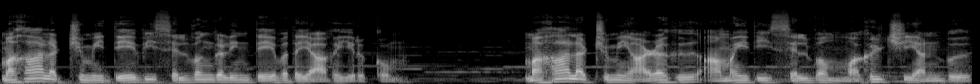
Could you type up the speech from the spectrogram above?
மகாலட்சுமி தேவி செல்வங்களின் தேவதையாக இருக்கும். மகாலட்சுமி அழகு அமைதி செல்வம் மகிழ்ச்சி அன்பு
